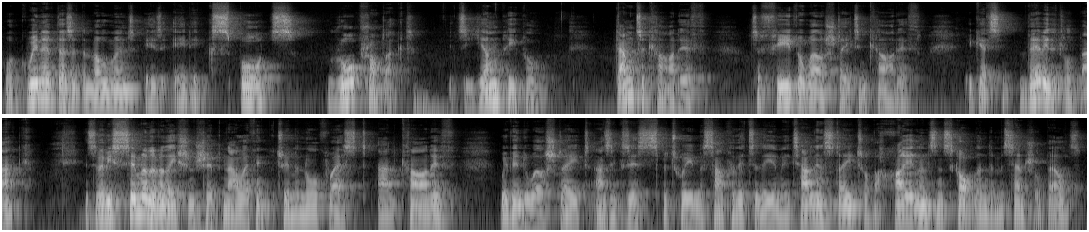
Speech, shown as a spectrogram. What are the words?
What Gwynedd does at the moment is it exports raw product. It's young people down to Cardiff to feed the Welsh state in Cardiff. It gets very little back. It's a very similar relationship now, I think, between the Northwest and Cardiff within the Welsh state as exists between the south of Italy and the Italian state, or the Highlands in Scotland and the Central Belt.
